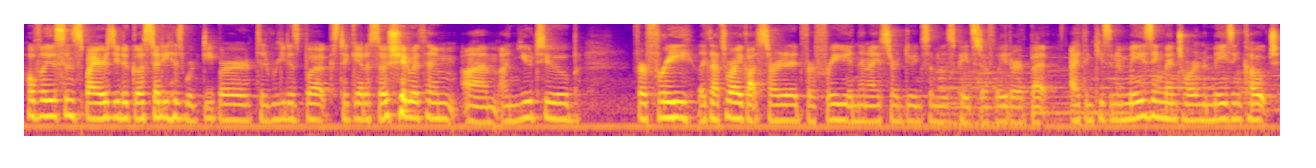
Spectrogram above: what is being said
Hopefully, this inspires you to go study his work deeper, to read his books, to get associated with him um, on YouTube for free. Like that's where I got started for free, and then I started doing some of this paid stuff later. But I think he's an amazing mentor, an amazing coach,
